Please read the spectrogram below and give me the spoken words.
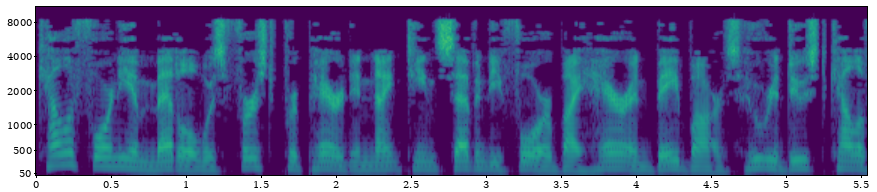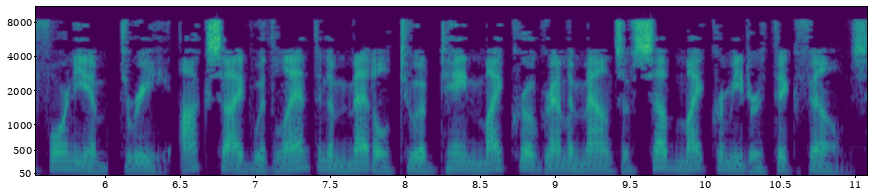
Californium metal was first prepared in 1974 by Haire and Baybarz who reduced californium oxide with lanthanum metal to obtain microgram amounts of sub-micrometer thick films.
